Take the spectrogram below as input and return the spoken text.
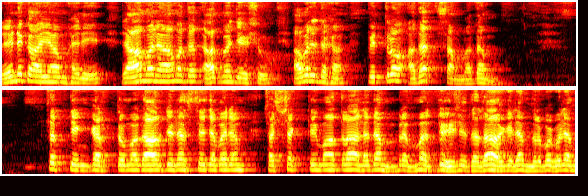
രേണുകായാം ഹരി രാമനാമ തത് ആത്മജേഷു അവരതഃ പിത്രോ അത സമ്മതം. സത്യം കർത്തുമതാർജുനസ്യ ചപരം സശക്തിമാത്രാനദം ബ്രഹ്മദ്വേഷിതദാഖിലം നൃപകുലം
